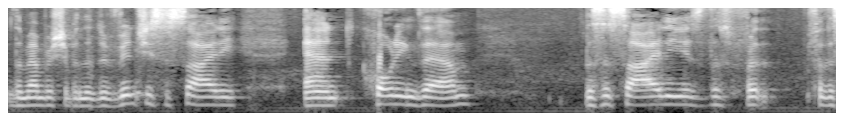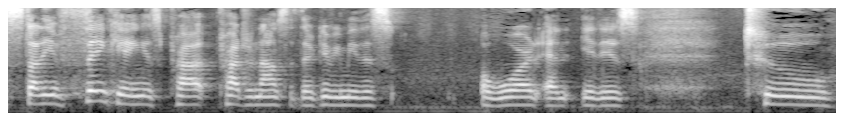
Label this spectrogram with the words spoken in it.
the membership in the Da Vinci Society, and quoting them, the society is the, for, for the study of thinking is proud, proud to announce that they're giving me this award, and it is to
